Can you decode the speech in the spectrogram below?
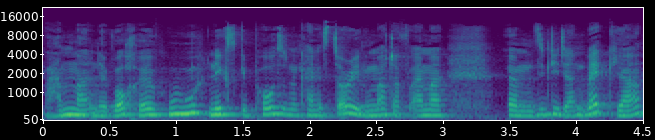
haben mal eine Woche, huh, nichts gepostet und keine Story gemacht, auf einmal ähm, sind die dann weg, ja.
